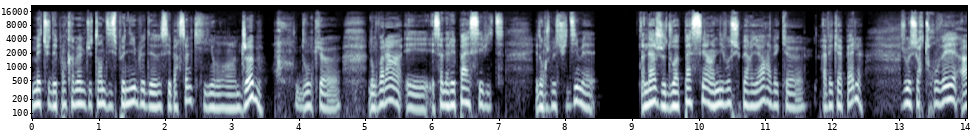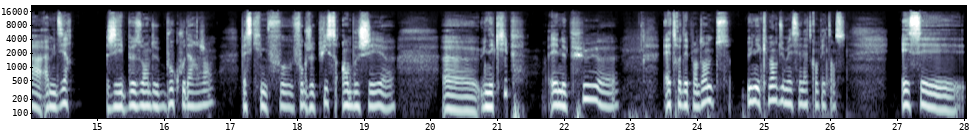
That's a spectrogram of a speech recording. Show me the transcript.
Mais tu dépends quand même du temps disponible de ces personnes qui ont un job. Donc, euh, donc voilà. Et, ça n'allait pas assez vite. Et donc, je me suis dit, mais là, je dois passer à un niveau supérieur avec, euh, avec appel. Je me suis retrouvée à, à me dire, j'ai besoin de beaucoup d'argent parce qu'il me faut, faut que je puisse embaucher euh, euh, une équipe et ne plus euh, être dépendante uniquement du mécénat de compétences. Et c'est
